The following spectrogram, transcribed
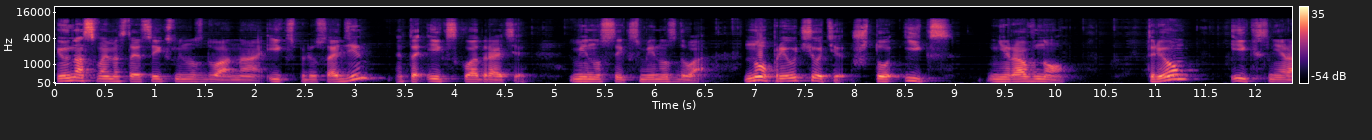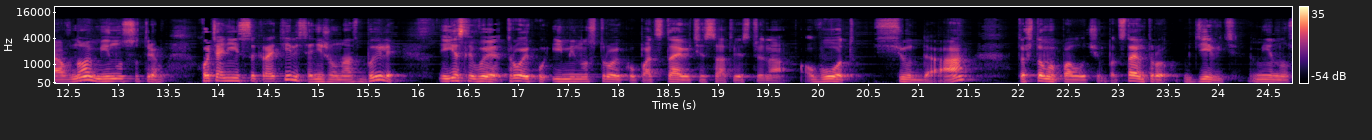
И у нас с вами остается x минус 2 на x плюс 1. Это x в квадрате минус x минус 2. Но при учете, что x не равно 3, x не равно минусу 3. Хоть они и сократились, они же у нас были. И если вы тройку и минус тройку подставите, соответственно, вот сюда, то что мы получим? Подставим тройку. 9 минус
